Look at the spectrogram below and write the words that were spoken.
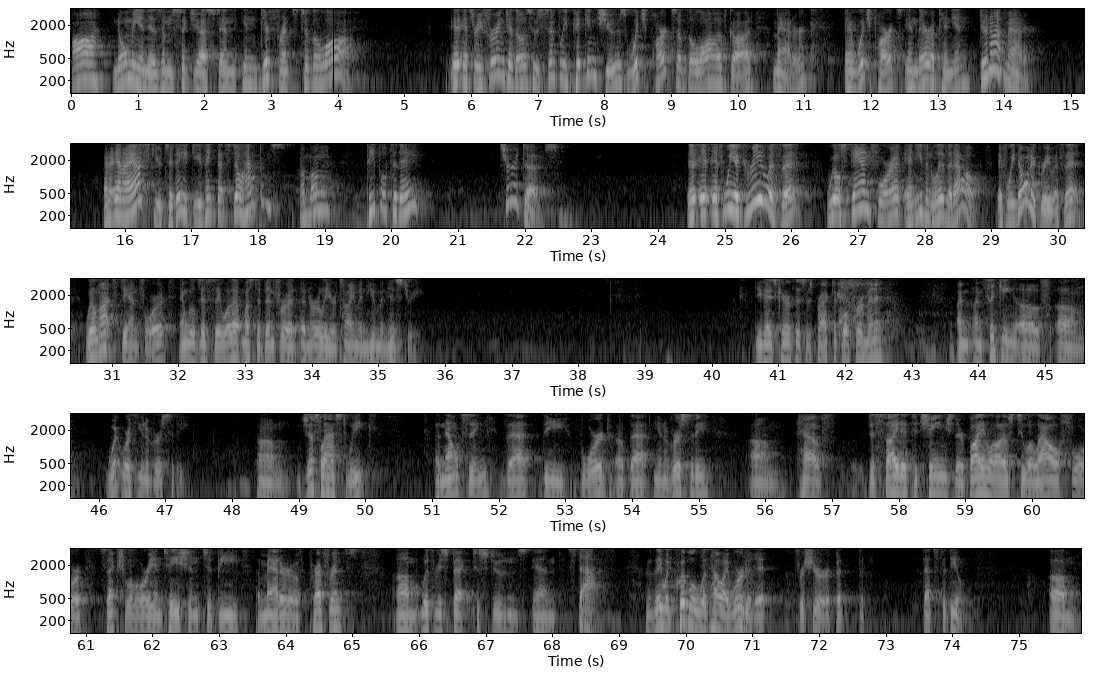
Anomianism suggests an indifference to the law. It's referring to those who simply pick and choose which parts of the law of God matter and which parts, in their opinion, do not matter. And, and I ask you today, do you think that still happens among people today? Sure, it does. If we agree with it, we'll stand for it and even live it out. If we don't agree with it, we'll not stand for it and we'll just say, well, that must have been for an earlier time in human history. Do you guys care if this is practical for a minute? I'm, I'm thinking of um, Whitworth University. Um, just last week, announcing that the board of that university um, have decided to change their bylaws to allow for sexual orientation to be a matter of preference um, with respect to students and staff. They would quibble with how I worded it, for sure, but, but that's the deal. Um,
